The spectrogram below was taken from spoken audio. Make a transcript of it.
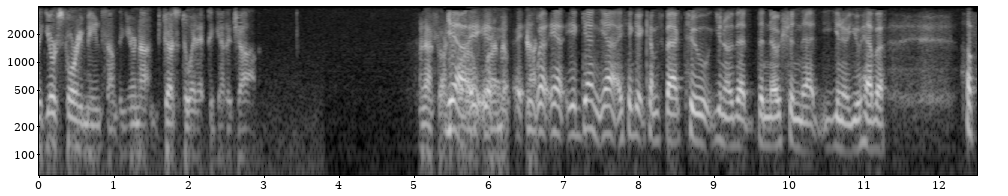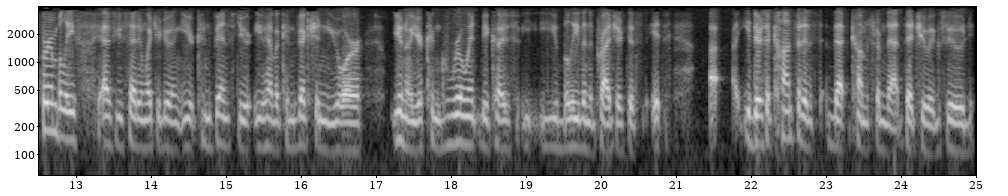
that your story means something. You're not just doing it to get a job. And that's yeah, it, it, well, again, yeah, I think it comes back to you know that the notion that you know you have a a firm belief, as you said, in what you're doing. You're convinced. You you have a conviction. You're you know you're congruent because you believe in the project. It's it's uh, there's a confidence that comes from that that you exude.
